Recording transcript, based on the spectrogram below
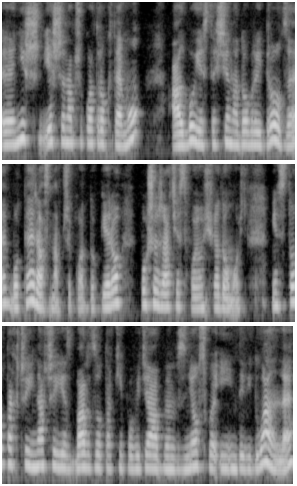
y, niż jeszcze na przykład rok temu, albo jesteście na dobrej drodze, bo teraz na przykład dopiero poszerzacie swoją świadomość. Więc to tak czy inaczej jest bardzo takie, powiedziałabym, wzniosłe i indywidualne,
